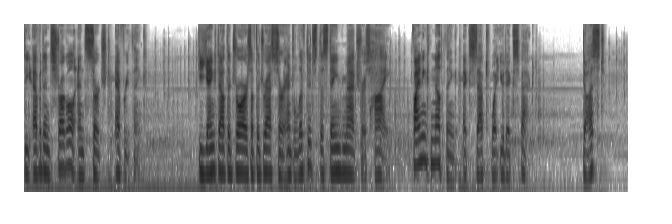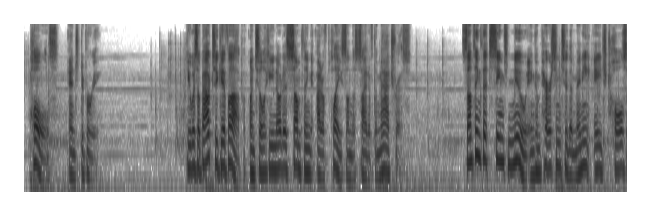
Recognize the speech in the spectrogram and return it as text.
the evident struggle and searched everything. He yanked out the drawers of the dresser and lifted the stained mattress high, finding nothing except what you'd expect dust, holes, and debris. He was about to give up until he noticed something out of place on the side of the mattress. Something that seemed new in comparison to the many aged holes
